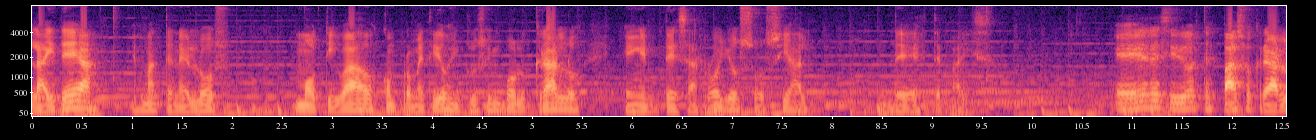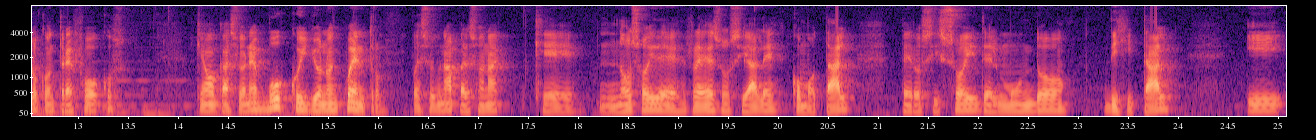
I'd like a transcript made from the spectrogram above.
La idea es mantenerlos motivados, comprometidos, incluso involucrarlos en el desarrollo social de este país. He decidido este espacio crearlo con tres focos que en ocasiones busco y yo no encuentro, pues soy una persona que no soy de redes sociales como tal, pero sí soy del mundo digital y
